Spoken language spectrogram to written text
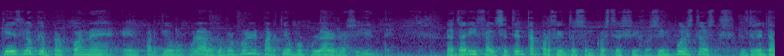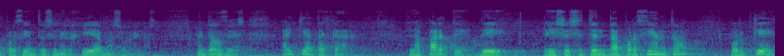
¿qué es lo que propone el Partido Popular? Lo que propone el Partido Popular es lo siguiente. La tarifa, el 70% son costes fijos e impuestos, el 30% es energía, más o menos. Entonces, hay que atacar la parte de ese 70%. ¿Por qué?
